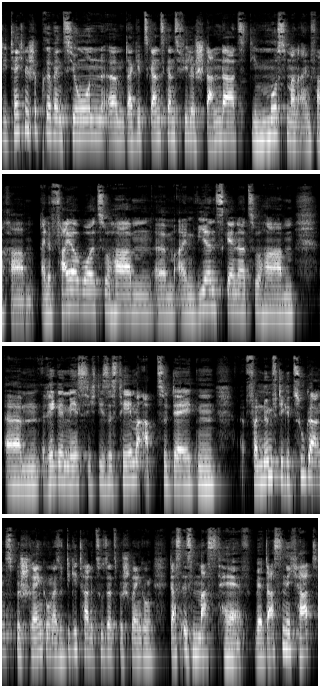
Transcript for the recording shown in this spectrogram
Die technische Prävention, ähm, da gibt's ganz, ganz viele Standards, die muss man einfach haben. Eine Firewall zu haben, ähm, einen Virenscanner zu haben, ähm, regelmäßig die Systeme abzudaten, vernünftige Zugangsbeschränkung, also digitale Zusatzbeschränkung, das ist Must-Have. Wer das nicht hat,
